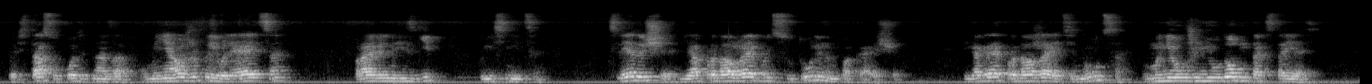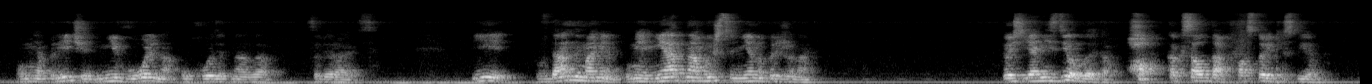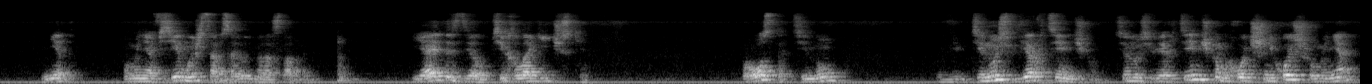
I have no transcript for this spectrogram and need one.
То есть таз уходит назад. У меня уже появляется правильный изгиб поясницы. Следующее, я продолжаю быть сутулиным пока еще. И когда я продолжаю тянуться, мне уже неудобно так стоять. У меня плечи невольно уходят назад, собираются. И в данный момент у меня ни одна мышца не напряжена. То есть я не сделал это, хо, как солдат по стойке смирно. Нет, у меня все мышцы абсолютно расслаблены. Я это сделал психологически. Просто тяну, тянусь вверх темечком. Тянусь вверх темечком, и хочешь не хочешь, у меня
